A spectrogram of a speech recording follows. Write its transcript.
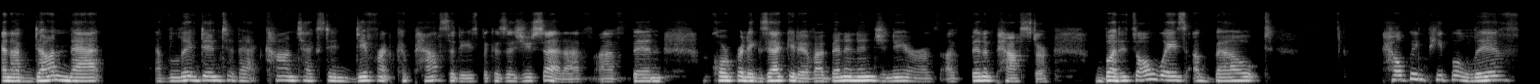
And I've done that. I've lived into that context in different capacities because, as you said, I've I've been a corporate executive, I've been an engineer, I've, I've been a pastor, but it's always about helping people live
